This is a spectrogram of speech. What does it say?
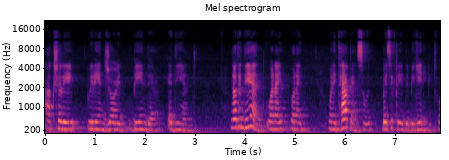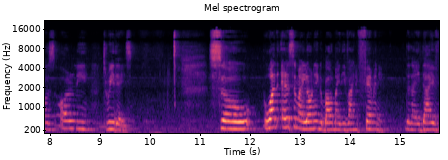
actually really enjoyed being there at the end not in the end when i when i when it happened so basically at the beginning it was only three days So, what else am I learning about my divine feminine? That I dive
